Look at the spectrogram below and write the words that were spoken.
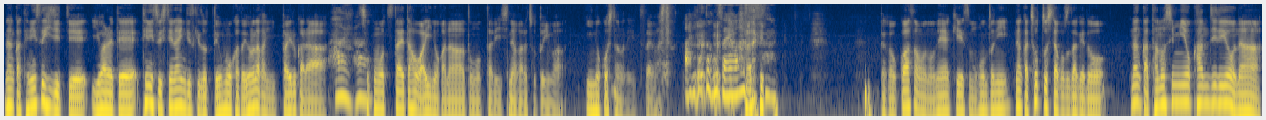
なんかテニス肘って言われて、テニスしてないんですけどって思う方世の中にいっぱいいるから、はい、はい。そこも伝えた方がいいのかなと思ったりしながらちょっと今、言い残したので伝えました。ありがとうございます。だからお母様のね、ケースも本当になんかちょっとしたことだけど、なんか楽しみを感じるような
